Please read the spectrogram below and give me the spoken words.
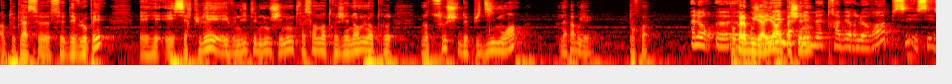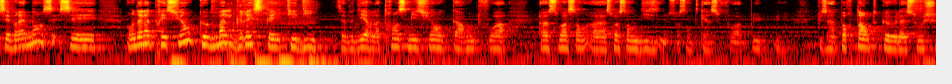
en tout cas, se développer et, circuler. Et vous me dites, nous, chez nous, de toute façon, notre génome, notre, notre souche, depuis 10 mois, n'a pas bougé. Pourquoi? Alors, euh, Pourquoi elle a bougé ailleurs et pas chez même nous à travers l'Europe, c'est vraiment. c'est on a l'impression que malgré ce qui a été dit, ça veut dire la transmission 40 fois à, 60, à 70, 75 fois plus, plus, importante que la souche,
